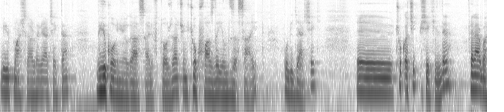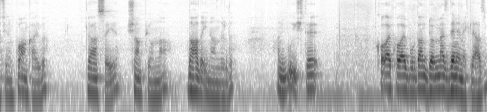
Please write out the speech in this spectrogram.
Büyük maçlarda gerçekten büyük oynuyor Galatasaraylı futbolcular. Çünkü çok fazla yıldıza sahip. Bu bir gerçek. Ee, çok açık bir şekilde Fenerbahçe'nin puan kaybı Galatasaray'ı şampiyonluğa daha da inandırdı. Hani bu işte kolay kolay buradan dönmez dememek lazım.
